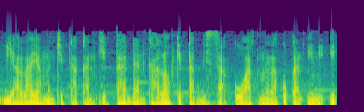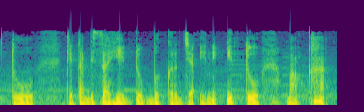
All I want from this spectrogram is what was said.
Dialah yang menciptakan kita dan kalau kita bisa kuat melakukan ini itu, kita bisa hidup bekerja ini itu, maka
